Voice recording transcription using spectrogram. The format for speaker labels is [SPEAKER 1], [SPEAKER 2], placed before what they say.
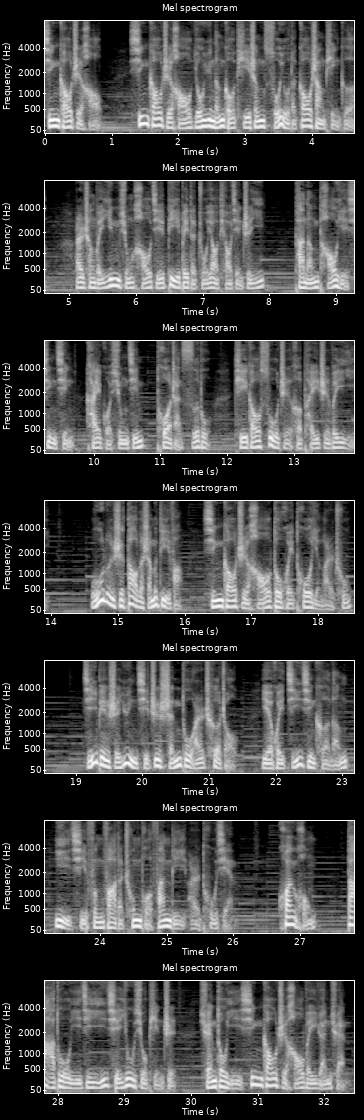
[SPEAKER 1] 心高志豪，心高志豪由于能够提升所有的高尚品格，而成为英雄豪杰必备的主要条件之一。他能陶冶性情，开阔胸襟，拓展思路，提高素质和培植威仪。无论是到了什么地方，心高志豪都会脱颖而出。即便是运气之神度而掣肘，也会极尽可能意气风发地冲破藩篱而凸显。宽宏、大度以及一切优秀品质，全都以心高志豪为源泉。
